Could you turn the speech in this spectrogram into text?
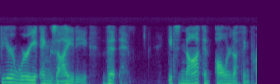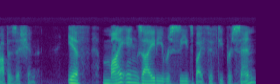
fear, worry, anxiety, that it's not an all or nothing proposition. If my anxiety recedes by 50%,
